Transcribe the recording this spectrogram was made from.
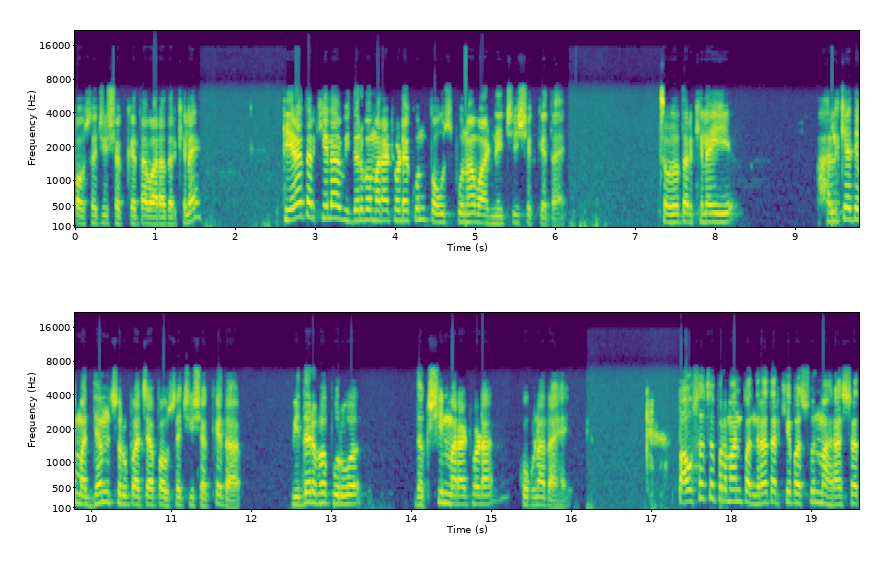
पावसाची शक्यता बारा तारखेला आहे. तेरा तारखेला विदर्भ मराठवाड्यातून पाऊस पुन्हा वाढण्याची शक्यता आहे. चौदा तारखेलाही हलक्या ते मध्यम स्वरूपाच्या पावसाची शक्यता विदर्भ पूर्व दक्षिण मराठवाडा कोकणात आहे. पावसाचं प्रमाण पंधरा तारखेपासून महाराष्ट्रात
